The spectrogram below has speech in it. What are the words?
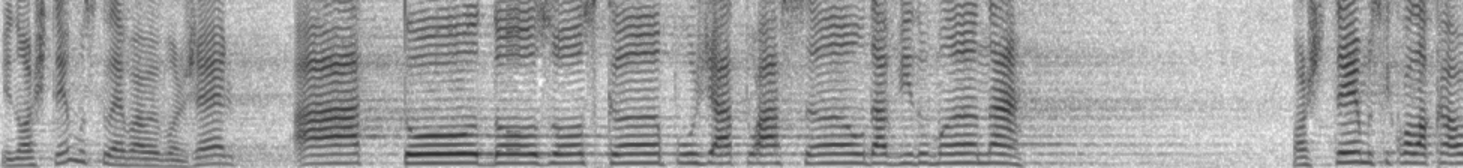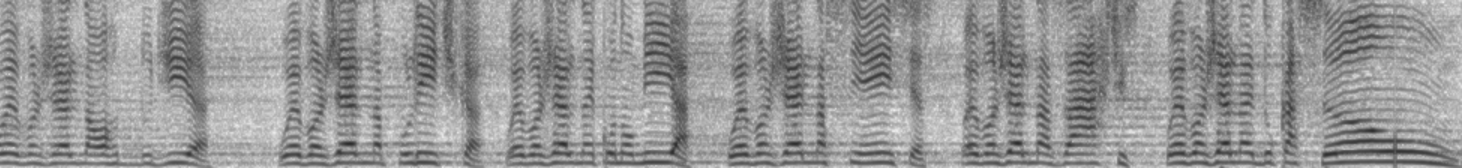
E nós temos que levar o evangelho a todos os campos de atuação da vida humana. Nós temos que colocar o evangelho na ordem do dia o evangelho na política, o evangelho na economia, o evangelho nas ciências, o evangelho nas artes, o evangelho na educação,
